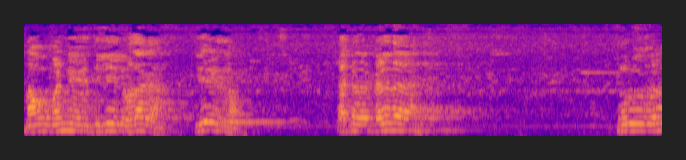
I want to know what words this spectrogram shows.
ನಾವು ಮೊನ್ನೆ ದಿಲ್ಲಿಯಲ್ಲಿ ಹೋದಾಗ ಇದೇ ಹೇಳಿದ್ವಿ ನಾವು. ಯಾಕಂದ್ರೆ ಕಳೆದ ಮೂರು ವರ್ಷ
